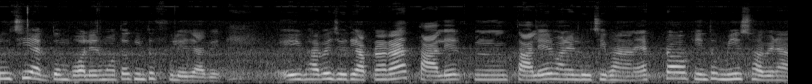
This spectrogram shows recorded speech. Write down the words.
লুচি একদম বলের মতো কিন্তু ফুলে যাবে। এইভাবে যদি আপনারা তালের তালের মানে লুচি বানান, একটাও কিন্তু মিস হবে না।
